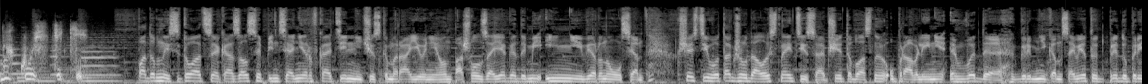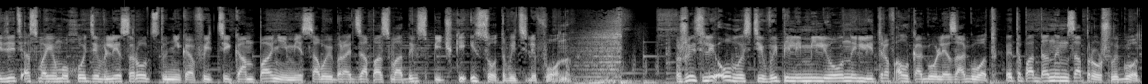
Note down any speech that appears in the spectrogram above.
на кустике. В подобной ситуации оказался пенсионер в Котельническом районе. Он пошел за ягодами и не вернулся. К счастью, его также удалось найти, сообщит областное управление МВД. Грибникам советуют предупредить о своем уходе в лес родственников, идти компаниями, с собой брать запас воды, спички и сотовый телефон. Жители области выпили миллионы литров алкоголя за год. Это по данным за прошлый год.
